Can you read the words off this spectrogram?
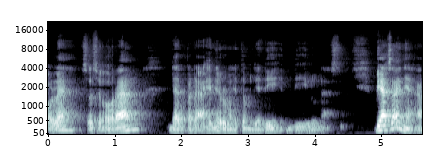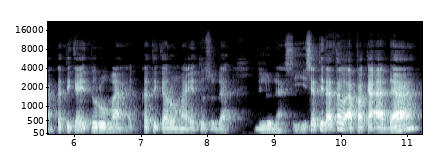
oleh seseorang dan pada akhirnya rumah itu menjadi dilunasi. Biasanya ketika itu rumah ketika rumah itu sudah dilunasi, saya tidak tahu apakah ada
